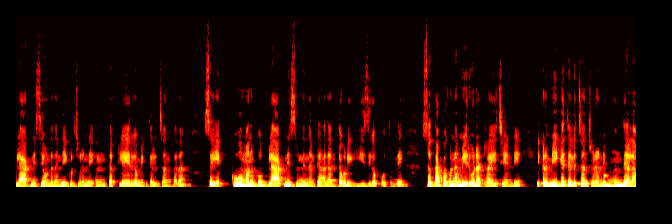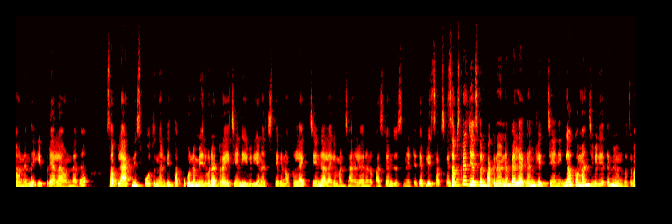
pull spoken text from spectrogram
బ్లాక్‌నెస్సే ఉండదండి. ఇక్కడ చూడండి ఎంత క్లియర్‌గా మీకు తెలుసాను కదా! సో, ఎక్కువ మనకు బ్లాక్‌నెస్ ఉన్నిందంటే అదంతా కూడా ఈజీగా పోతుంది. సో, తప్పకుండా మీరు కూడా ట్రై చేయండి. ఇక్కడ మీకే తెలుసాను చూడండి. ముందు ఎలా ఉండిందో, ఇప్పుడు ఎలా ఉండదో. సో, బ్లాక్‌నెస్ పోతుందండి. తప్పకుండా మీరు కూడా ట్రై చేయండి. ఈ వీడియో నచ్చితే కానీ ఒక లైక్ చేయండి. అలాగే మన ఛానల్ ఎవరైనా ఫస్ట్ టైం చూసినట్టయితే ప్లీజ్ సబ్స్క్రైబ్ సబ్స్క్రైబ్ చేసుకొని పక్కన ఉన్న బెల్ ఐకాన్ క్లిక్ చేయండి. ఒక మంచి వీడియోతో మేము ముందుకొచ్చాం.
